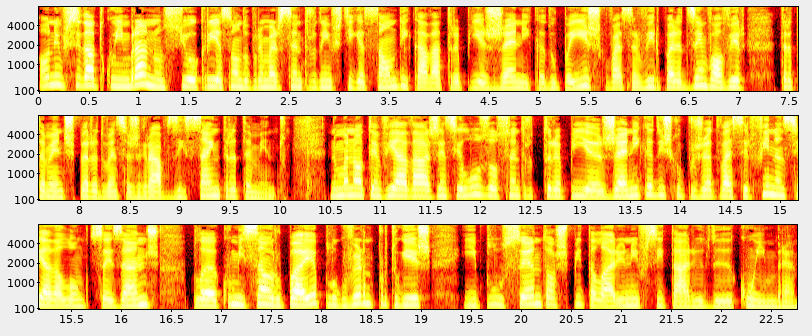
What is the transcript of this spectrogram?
A Universidade de Coimbra anunciou a criação do primeiro centro de investigação dedicado à terapia génica do país, que vai servir para desenvolver tratamentos para doenças graves e sem tratamento. Numa nota enviada à agência Luz, o Centro de Terapia Génica diz que o projeto vai ser financiado ao longo de seis anos pela Comissão Europeia, pelo Governo Português e pelo Centro Hospitalar Universitário de Coimbra.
